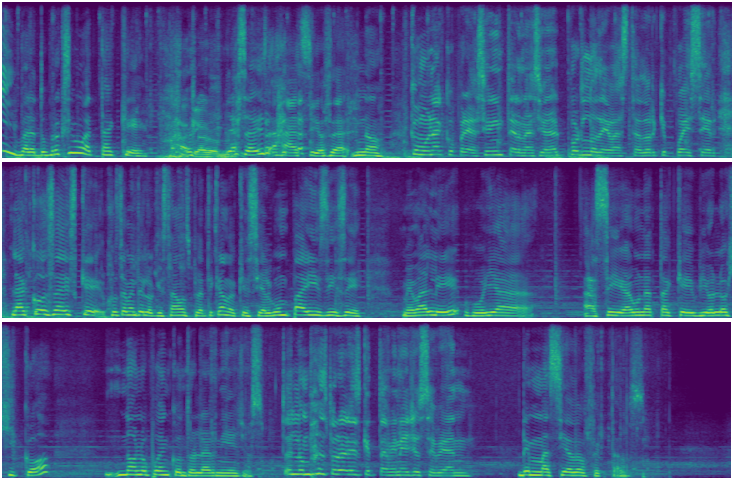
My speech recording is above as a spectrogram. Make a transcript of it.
¡Ih! para tu próximo ataque. Ajá, claro, ¿no? ya sabes, ajá, sí, o sea, no. Como una cooperación internacional por lo devastador que puede ser. La cosa es que justamente lo que estábamos platicando, que si algún país dice, me vale, voy a así a un ataque biológico, no lo pueden controlar ni ellos. Entonces lo más probable es que también ellos se vean Demasiado afectados.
